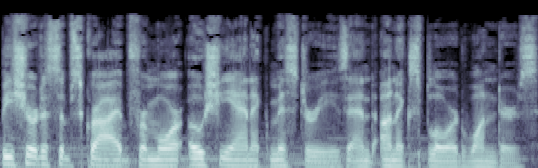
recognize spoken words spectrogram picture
be sure to subscribe for more oceanic mysteries and unexplored wonders.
